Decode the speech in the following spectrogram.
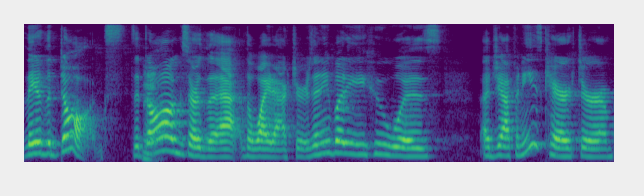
they're the dogs. The Yeah. dogs are the the white actors. Anybody who was a Japanese character, I'm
